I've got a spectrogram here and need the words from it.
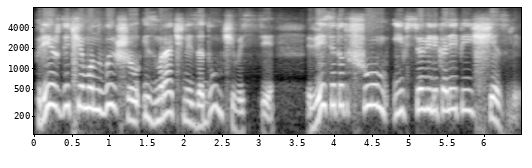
Прежде чем он вышел из мрачной задумчивости, Весь этот шум и все великолепие исчезли.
